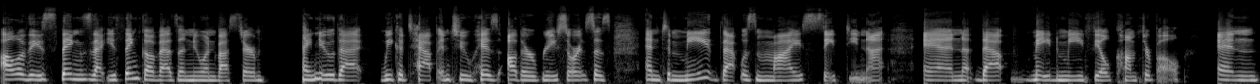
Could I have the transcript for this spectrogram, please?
all of these things that you think of as a new investor. I knew that we could tap into his other resources. And to me, that was my safety net. And that made me feel comfortable. And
